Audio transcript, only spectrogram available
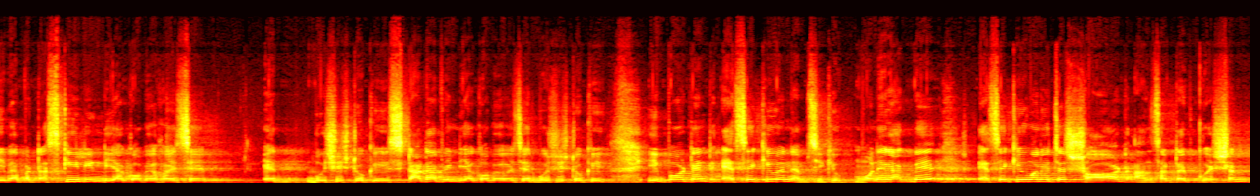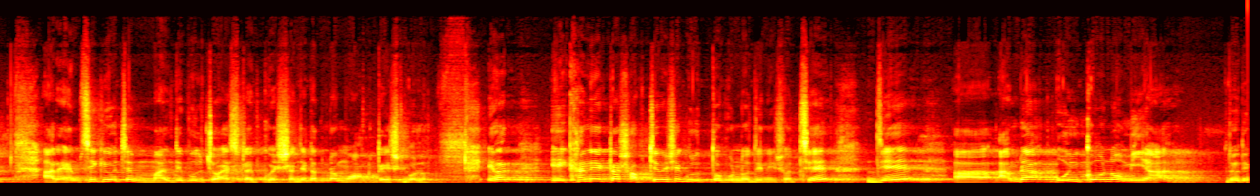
এই ব্যাপারটা স্কিল ইন্ডিয়া কবে হয়েছে? বৈশিষ্ট্য কী? স্টার্ট আপ ইন্ডিয়া কবে হয়েছে? এর বৈশিষ্ট্য কী? Important SA Q and MCQ মনে রাখবে এসএ কিউ মানে হচ্ছে শর্ট আনসার টাইপ কোয়েশ্চেন আর এমসিকিউ হচ্ছে মাল্টিপল চয়েস টাইপ কোয়েশ্চেন যেটা তোমরা মক টেস্ট বলো। এবার, এখানে একটা সবচেয়ে বেশি গুরুত্বপূর্ণ জিনিস হচ্ছে যে আমরা ঐকোনমিয়া, যদি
